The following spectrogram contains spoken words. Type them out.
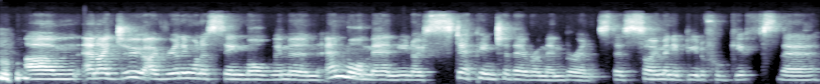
um, and I do, I really want to see more women and more men, you know, step into their remembrance. There's so many beautiful gifts there.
